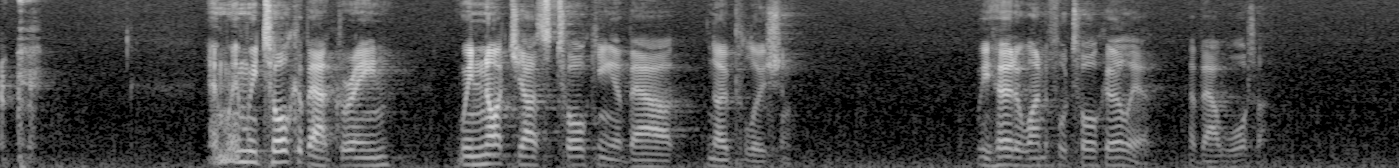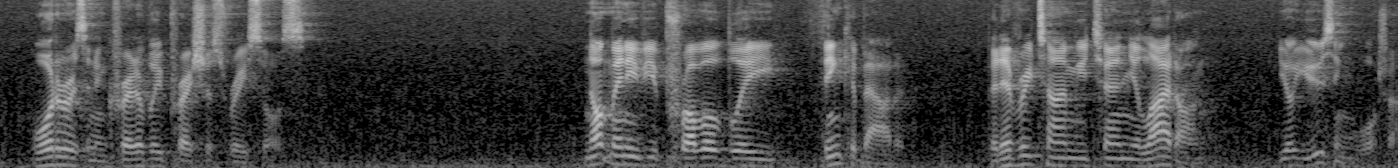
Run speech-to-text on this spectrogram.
and when we talk about green, we're not just talking about no pollution. We heard a wonderful talk earlier about water. Water is an incredibly precious resource. Not many of you probably think about it, but every time you turn your light on, you're using water.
